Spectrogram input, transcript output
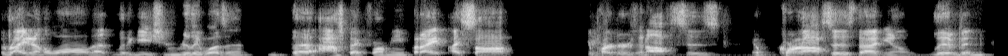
the writing on the wall that litigation really wasn't the aspect for me. But I, I saw your partners in offices, you know, corner offices that, you know, lived in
